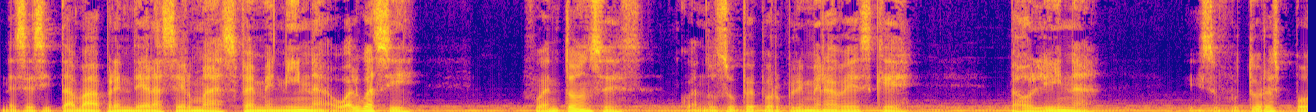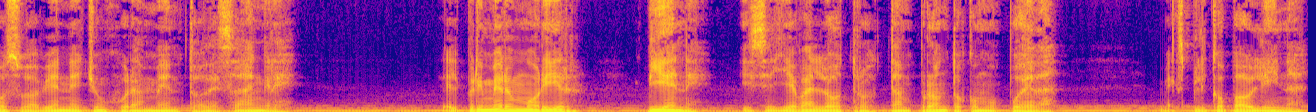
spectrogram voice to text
necesitaba aprender a ser más femenina o algo así. Fue entonces cuando supe por primera vez que Paulina y su futuro esposo habían hecho un juramento de sangre. El primero en morir viene y se lleva al otro tan pronto como pueda, me explicó Paulina,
